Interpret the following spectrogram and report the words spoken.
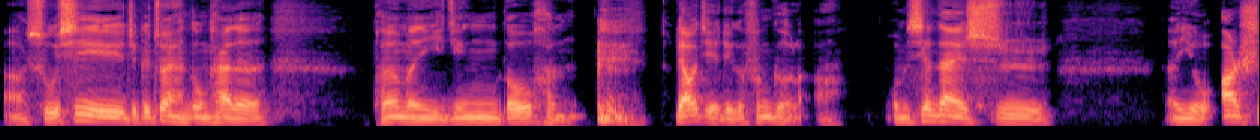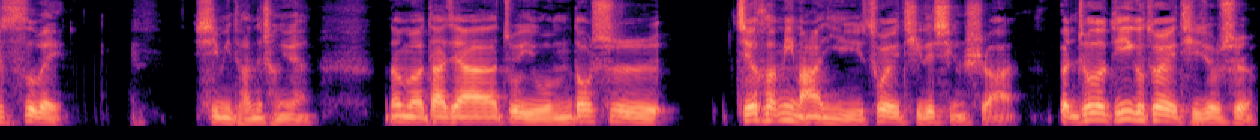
啊。熟悉这个专享动态的朋友们已经都很。了解这个风格了啊！我们现在是呃有二十四位新米团的成员，那么大家注意，我们都是结合密码以作业题的形式啊。本周的第一个作业题就是，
